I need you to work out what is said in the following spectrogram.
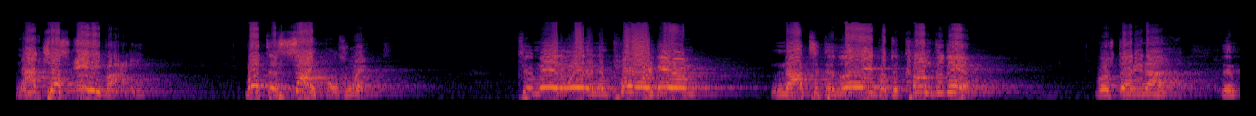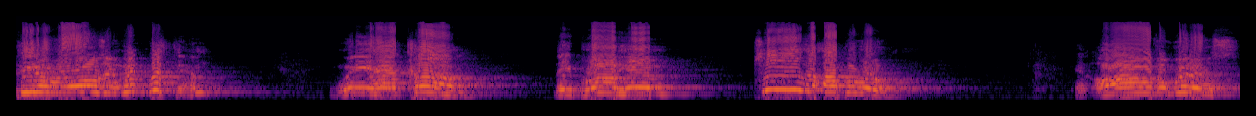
not just anybody, but disciples went. Two men went and implored him not to delay, but to come to them. Verse 39. Then Peter rose and went with them. When he had come, they brought him to the upper room. And all the widows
